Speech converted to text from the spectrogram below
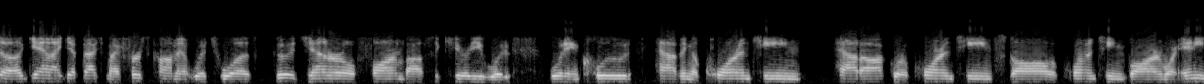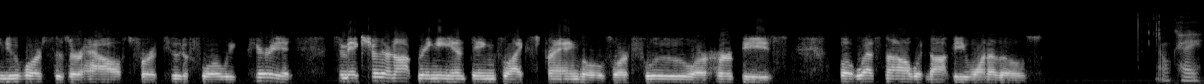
uh, again, I get back to my first comment, which was good general farm biosecurity would would include having a quarantine paddock or a quarantine stall, a quarantine barn where any new horses are housed for a two to four week period to make sure they're not bringing in things like strangles or flu or herpes. But West Nile would not be one of those. Okay.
